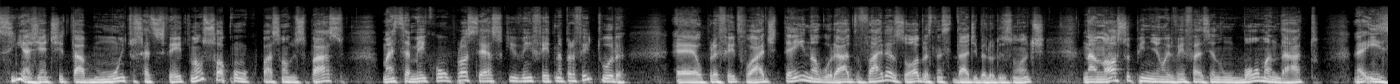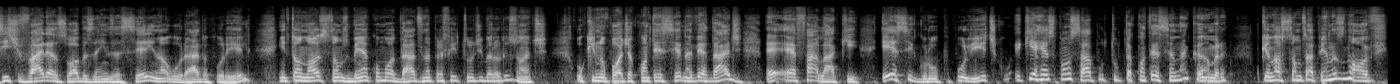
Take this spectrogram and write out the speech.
Sim, a gente está muito satisfeito, não só com a ocupação do espaço, mas também com o processo que vem feito na prefeitura. É, o prefeito Fuad tem inaugurado várias obras na cidade de Belo Horizonte. Na nossa opinião, ele vem fazendo um bom mandato. Né? Existem várias obras ainda a serem inauguradas por ele, então nós estamos bem acomodados na Prefeitura de Belo Horizonte. O que não pode acontecer, na verdade, é, é falar que esse grupo político é que é responsável por tudo que está acontecendo na Câmara, porque nós somos apenas nove.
